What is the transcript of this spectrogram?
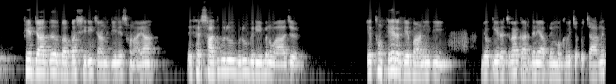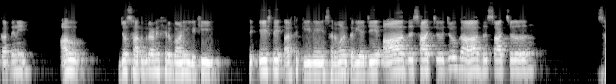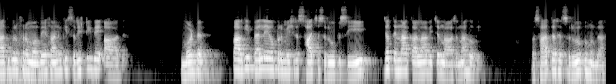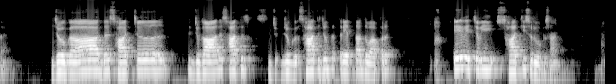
ਫਿਰ ਜਦ ਬਾਬਾ ਸ਼੍ਰੀ ਚੰਦ ਜੀ ਨੇ ਸੁਣਾਇਆ ਤੇ ਫਿਰ ਸਤਿਗੁਰੂ ਗੁਰੂ ਗਰੀਬ ਨਵਾਜ ਇਥੋਂ ਫਿਰ ਅੱਗੇ ਬਾਣੀ ਦੀ ਜੋ ਕਿ ਰਚਨਾ ਕਰਦੇ ਨੇ, ਆਪਣੇ ਮੁਖ ਵਿੱਚ ਉਚਾਰਨ ਕਰਦੇ ਨੇ, ਆਓ ਜੋ ਸਤਿਗੁਰਾਂ ਨੇ ਫਿਰ ਬਾਣੀ ਲਿਖੀ ਤੇ ਇਸ ਦੇ ਅਰਥ ਕੀ ਨੇ? ਸਰਵਣ ਕਰੀਏ ਜੀ ਆਦ ਸੱਚ, ਜੁਗਾਦ ਸੱਚ। ਸਤਿਗੁਰ ਫਰਮਾਉਂਦੇ ਹਨ ਕਿ ਸ੍ਰਿਸ਼ਟੀ ਦੇ ਆਦ ਮੁੱਢ, ਭਾਵ ਕਿ ਪਹਿਲੇ ਉਹ ਪਰਮੇਸ਼ਰ ਸੱਚ ਸਰੂਪ ਸੀ, ਜੋ ਤਿੰਨਾਂ ਕਾਲਾਂ ਵਿੱਚ ਨਾਸ ਨਾ ਹੋਵੇ। ਉਹ ਸਤ ਸਰੂਪ ਹੁੰਦਾ ਹੈ। ਜੁਗਾਦ ਸੱਚ, ਜੁਗਾਦ ਸਤ ਜੁਗ ਸਤ ਜੁਗ ਤ੍ਰੇਤਾ ਦੁਆਪਰ ਇਹ ਵਿੱਚ ਵੀ ਸਾਚੀ ਸਰੂਪ ਸਨ।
